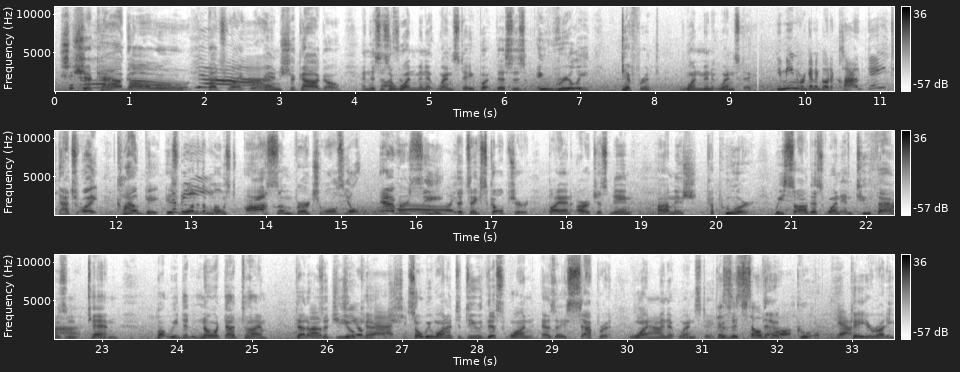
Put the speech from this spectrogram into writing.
Chicago. Yeah. That's right. We're in Chicago, and this is a One Minute Wednesday, but this is a really different One Minute Wednesday. You mean we're gonna go to Cloudgate? That's right. Cloudgate is one of the most awesome virtuals you'll ever Oh, see. It's a sculpture by an artist named Anish Kapoor. We saw this one in 2010, ah. but we didn't know at that time that it was a geocache. geocache. So we wanted to do this one as a separate One Minute Wednesday because it's so that cool. Yeah. Okay, you ready?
